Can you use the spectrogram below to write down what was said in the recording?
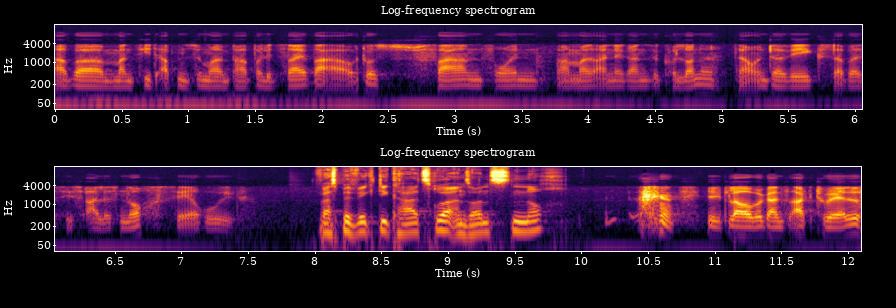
Aber man sieht ab und zu mal ein paar Polizeiautos fahren. Vorhin war mal eine ganze Kolonne da unterwegs, aber es ist alles noch sehr ruhig. Was bewegt die Karlsruhe ansonsten noch? Ich glaube, ganz aktuell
